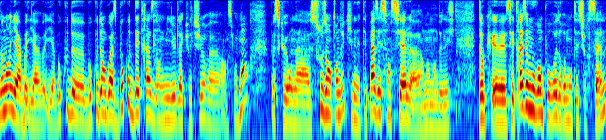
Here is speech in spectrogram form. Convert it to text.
non, non, il y a, beaucoup de beaucoup d'angoisse, beaucoup de détresse dans le milieu de la culture euh, en ce moment, parce qu'on a sous-entendu qu'il n'était pas essentiel à un moment donné. Donc euh, c'est très émouvant pour eux de remonter sur scène.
